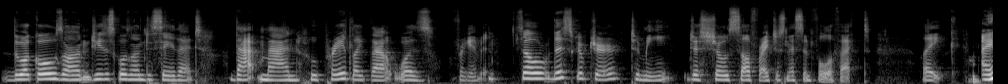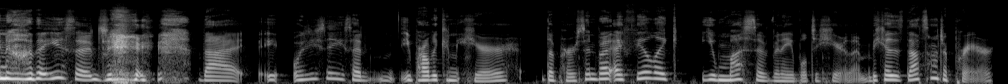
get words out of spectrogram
what goes on, Jesus goes on to say that that man who prayed like that was forgiven. So this scripture to me just shows self righteousness in full effect. Like I know that you said Jay that what did you say? You said you probably couldn't hear the person, but I feel like you must have been able to hear them because that's not a prayer.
